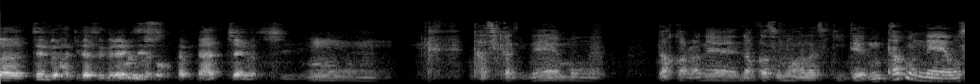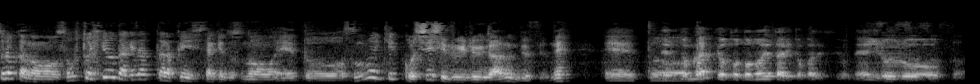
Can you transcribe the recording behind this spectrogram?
は全部吐き出すぐらいのそうでしょ多分なっちゃいますし。うん。確かにね、もう、だからね、なんかその話聞いて、うん多分ね、おそらくあの、ソフト費用だけだったらペイしたけど、その、えっ、と、その前に結構死死類類があるんですよね。えっ、と、ネット環境を整えたりとかですよね、いろいそうそうそうろ。そうっ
